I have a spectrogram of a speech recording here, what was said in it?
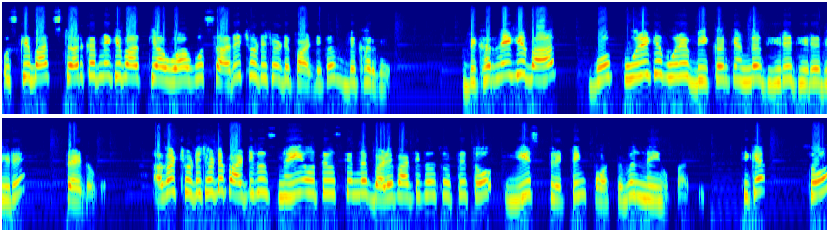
उसके बाद स्टर करने के बाद क्या हुआ? वो सारे छोटे छोटे पार्टिकल्स बिखर गए। बिखरने के बाद वो पूरे के पूरे बीकर के अंदर धीरे धीरे धीरे स्प्रेड हो गए। अगर छोटे छोटे पार्टिकल्स नहीं होते उसके अंदर बड़े पार्टिकल्स होते तो ये स्प्लिटिंग पॉसिबल नहीं हो पाती ठीक है? सो so,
